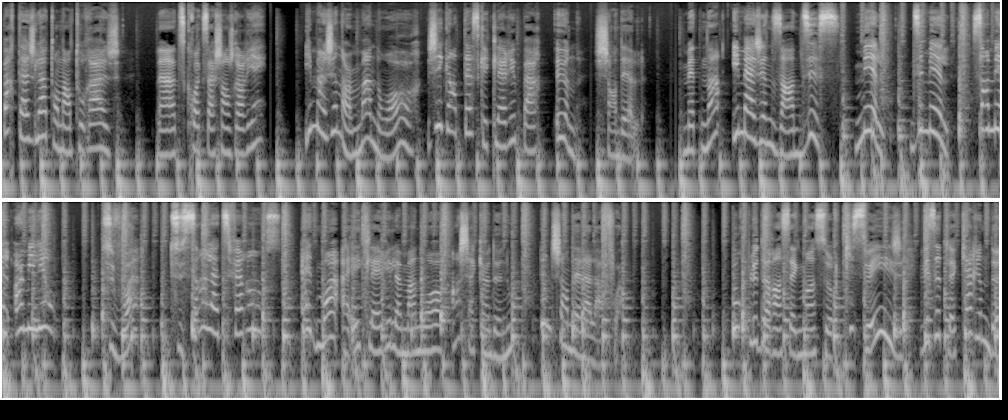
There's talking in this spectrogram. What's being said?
Partage-le à ton entourage. Ah, tu crois que ça changera rien? Imagine un manoir gigantesque éclairé par une chandelle. Maintenant, imagine-en 10, 1000, 10 000, 100 000, 1 million. Tu vois, tu sens la différence? Aide-moi à éclairer le manoir en chacun de nous, une chandelle à la fois. Pour plus de renseignements sur Qui suis-je, visite le Karine d e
